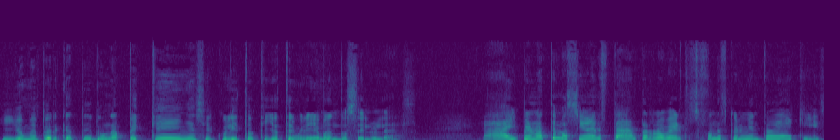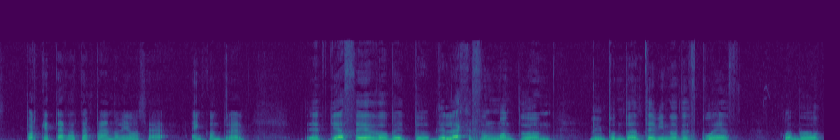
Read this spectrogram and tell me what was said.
y yo me percaté de una pequeña circulito que yo terminé llamando células. Ay, pero no te emociones tanto, Roberto. Eso fue un descubrimiento X. Porque tarde o temprano lo íbamos a, a encontrar. Eh, ya sé, Roberto. Relajes un montón. Lo importante vino después. Cuando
